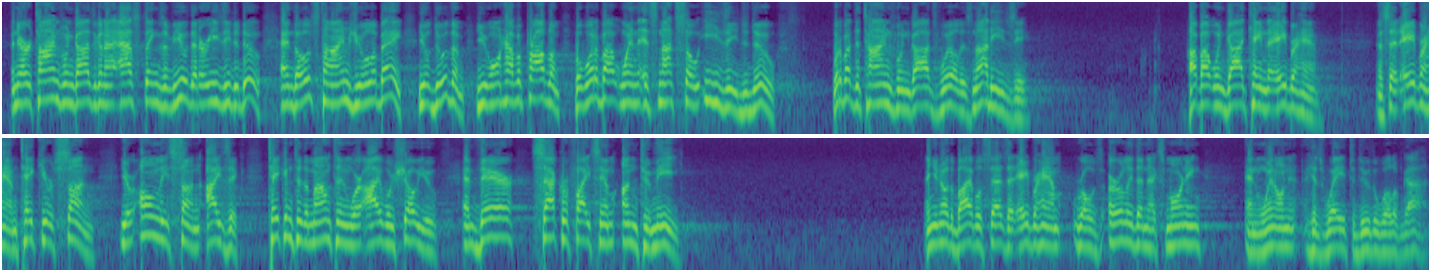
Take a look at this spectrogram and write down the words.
And there are times when God's going to ask things of you that are easy to do. And those times you'll obey. You'll do them. You won't have a problem. But what about when it's not so easy to do? What about the times when God's will is not easy? How about when God came to Abraham and said, Abraham, take your son, your only son, Isaac, take him to the mountain where I will show you, and there sacrifice him unto me. And you know, the Bible says that Abraham rose early the next morning and went on his way to do the will of God.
